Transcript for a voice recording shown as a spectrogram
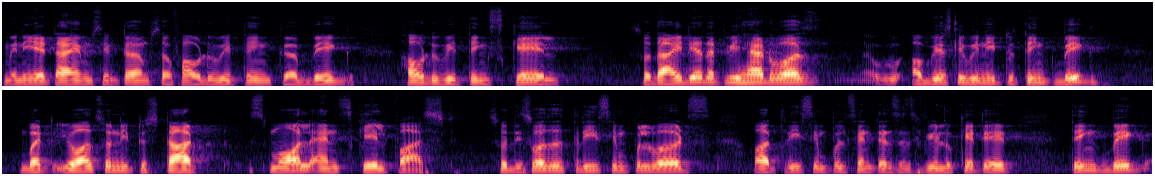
many a times in terms of how do we think uh, big, how do we think scale. So the idea that we had was obviously we need to think big, but you also need to start small and scale fast. So this was the three simple words or three simple sentences if you look at it. Think big,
